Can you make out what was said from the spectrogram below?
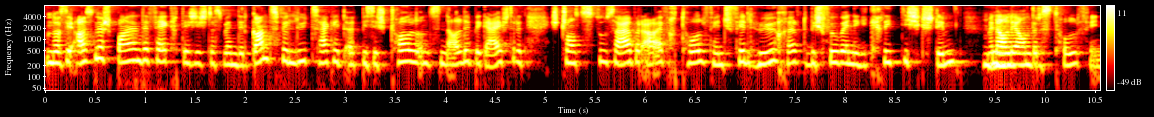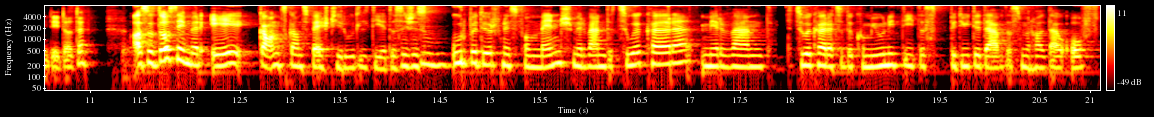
Und was auch so ein spannender Effekt ist, ist, dass wenn dir ganz viele Leute sagen, etwas ist toll und sind alle begeistert, ist die Chance, dass du selber auch einfach toll findest, viel höher. Du bist viel weniger kritisch gestimmt, wenn mhm. alle anderen es toll finden, oder? Also da sind wir eh ganz, ganz feste Rudeltiere. Das ist ein mhm. Urbedürfnis vom Menschen. Wir wollen dazugehören. Wir wollen dazugehören zu der Community. Das bedeutet auch, dass wir halt auch oft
